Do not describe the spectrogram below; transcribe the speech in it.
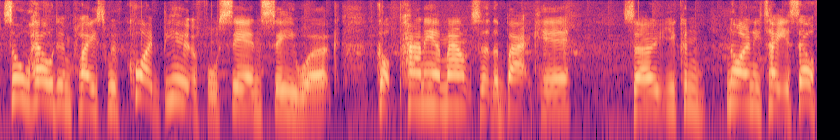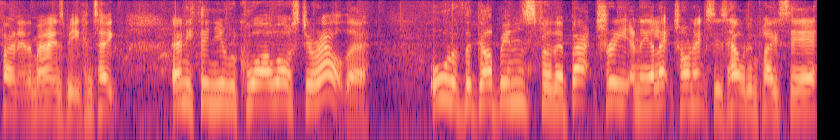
It's all held in place with quite beautiful CNC work. Got pannier mounts at the back here. So you can not only take yourself out in the mountains, but you can take anything you require whilst you're out there. All of the gubbins for the battery and the electronics is held in place here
